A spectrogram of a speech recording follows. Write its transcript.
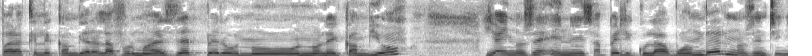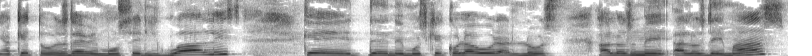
para que le cambiara la forma de ser, pero no, no le cambió. Y ahí nos, en esa película Wonder nos enseña que todos debemos ser iguales, que tenemos que colaborar los, a, los, a los demás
